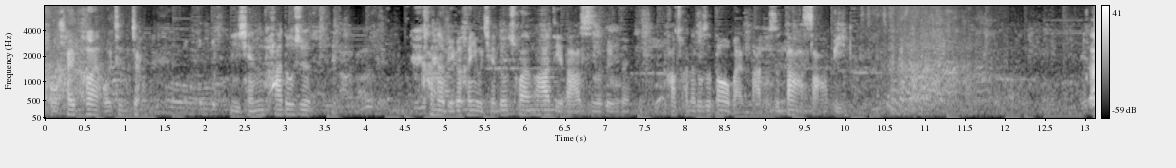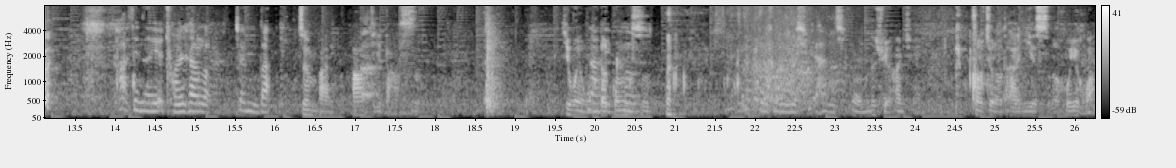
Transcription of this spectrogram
好害怕，好紧张。以前他都是看到别个很有钱，都穿阿迪达斯，对不对？他穿的都是盗版，打的是大傻逼。现在也穿上了正版，正版阿迪达斯，因为我们的工资，都是我们的血汗钱，我们的血汗钱造就了他一时的辉煌，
